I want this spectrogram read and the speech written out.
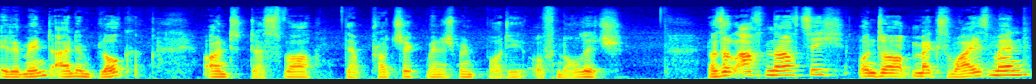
Element, einen Block, und das war der Project Management Body of Knowledge. 1988 unter Max Wiseman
